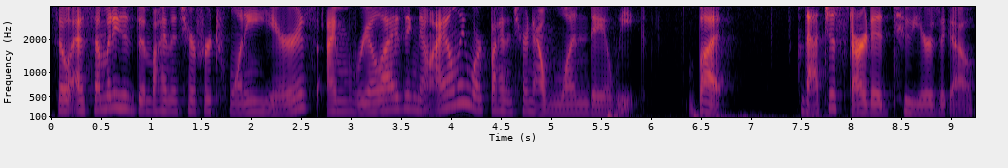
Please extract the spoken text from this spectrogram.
So, as somebody who's been behind the chair for 20 years, I'm realizing now I only work behind the chair now one day a week. But that just started two years ago.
